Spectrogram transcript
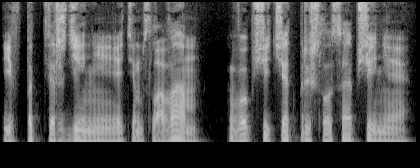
И в подтверждение этим словам в общий чат пришло сообщение.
